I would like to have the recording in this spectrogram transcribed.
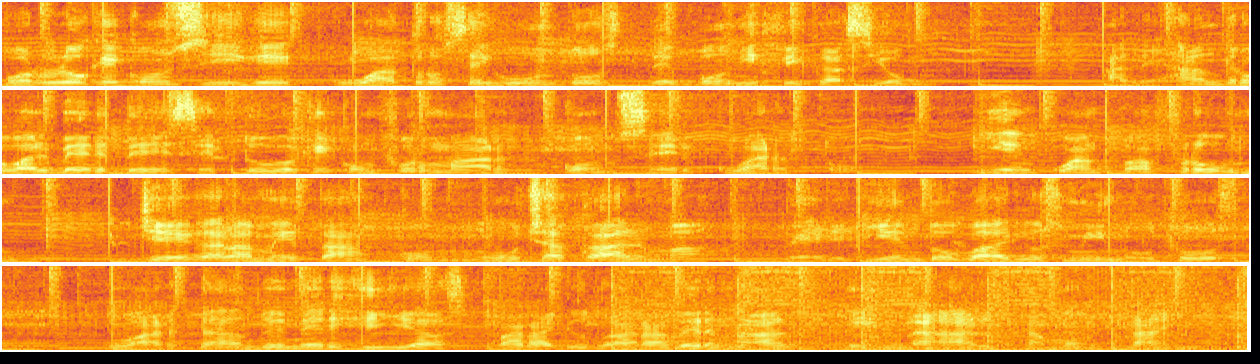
por lo que consigue 4 segundos de bonificación. Alejandro Valverde se tuvo que conformar con ser cuarto. Y en cuanto a Froome, llega a la meta con mucha calma, perdiendo varios minutos, guardando energías para ayudar a Bernal en la alta montaña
